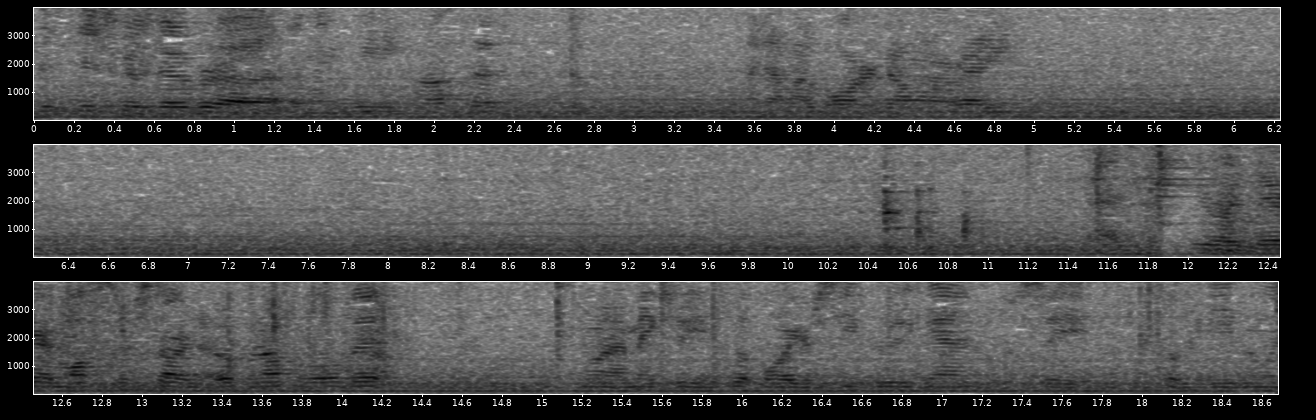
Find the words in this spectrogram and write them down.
This dish goes over uh, a, a linguine pasta. I got my water going already. As you can see right there, mussels are starting to open up a little bit. You want to make sure you flip all your seafood again so you cook it evenly.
